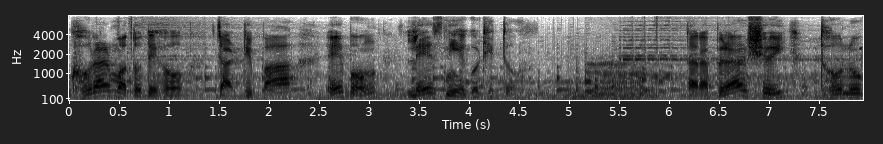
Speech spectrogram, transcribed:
ঘোড়ার মতো দেহ, চারটি পা এবং লেজ নিয়ে গঠিত। তারা প্রায়শই ধনুক,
